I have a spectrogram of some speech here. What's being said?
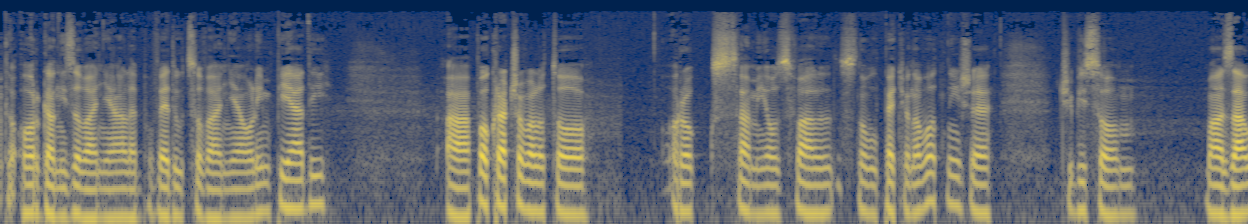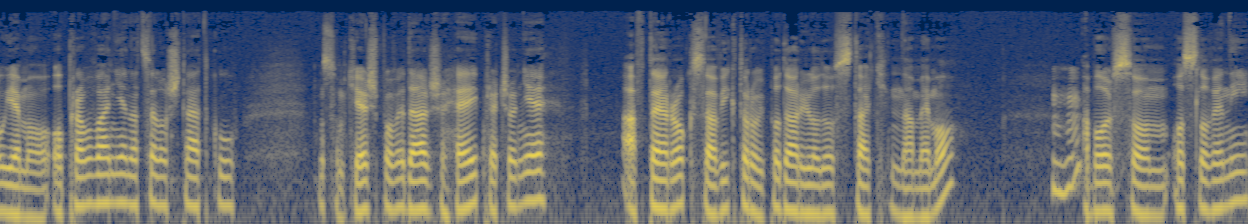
do organizovania alebo vedúcovania olympiády a pokračovalo to rok sa mi ozval znovu Peťo Novotný, že či by som mal záujem o opravovanie na celoštátku. No som tiež povedal, že hej, prečo nie? A v ten rok sa Viktorovi podarilo dostať na memo mm-hmm. a bol som oslovený,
